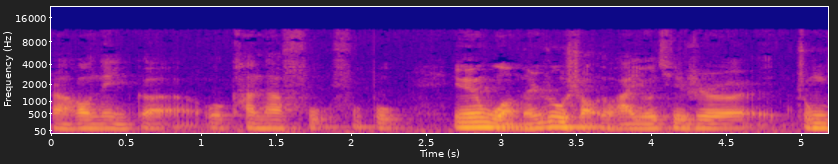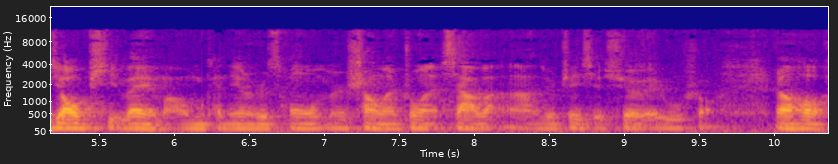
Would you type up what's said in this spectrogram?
然后那个我看他腹腹部。因为我们入手的话，尤其是中焦脾胃嘛，我们肯定是从我们上脘、中脘、下脘啊，就这些穴位入手。然后，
